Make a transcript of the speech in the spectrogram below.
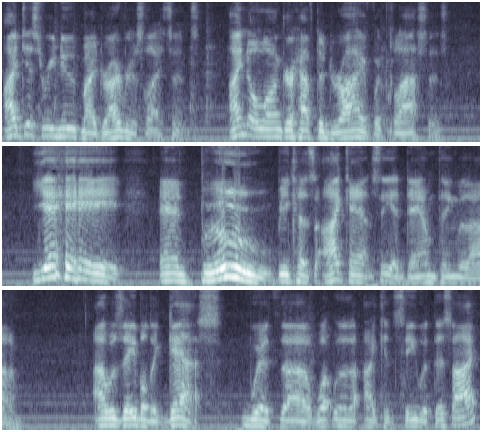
I just renewed my driver's license. I no longer have to drive with glasses. Yay! And boo! Because I can't see a damn thing without them. I was able to guess with uh, what was, I could see with this eye,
